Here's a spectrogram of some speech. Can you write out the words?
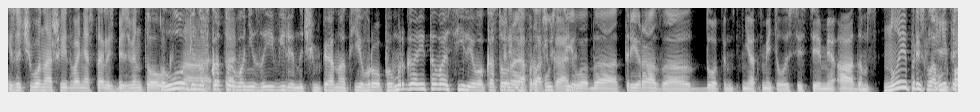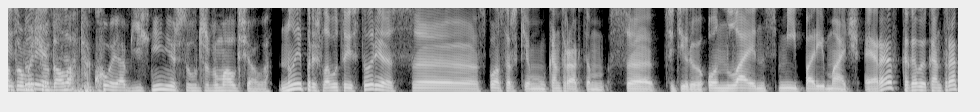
из-за чего наши едва не остались без винтовок. на Логинов, которого этапе. не заявили на чемпионат Европы. Маргарита Васильева, которая пропустила, да, три раза допинг, не отметила в системе Адамс. Ну и И пресловутая потом история еще с- дала такое объяснение, что лучше бы молчала. Ну и пресловутая история с э, спонсорским контрактом с, цитирую, онлайн-СМИ «Пари Матч РФ», каковой контракт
